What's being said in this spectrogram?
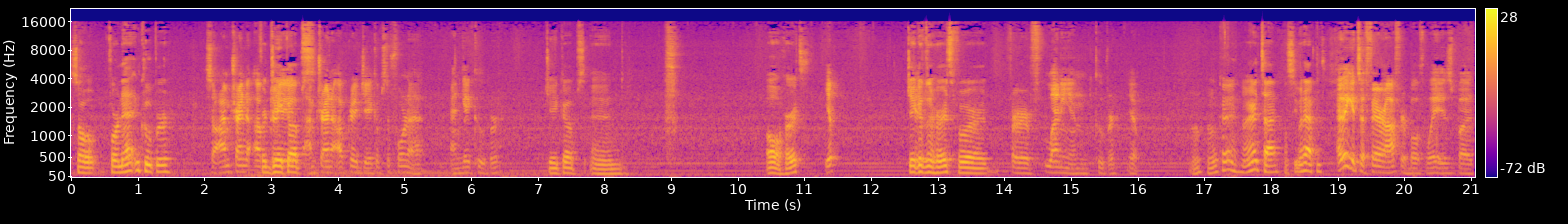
So Fournette and Cooper. So I'm trying to For upgrade. Jacobs. I'm trying to upgrade Jacobs to Fournette and get Cooper. Jacobs and oh Hurts. Yep. Jacobs and Hurts for. For Lenny and Cooper. Yep. Oh, okay, all right, Ty. We'll see what happens. I think it's a fair offer both ways, but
